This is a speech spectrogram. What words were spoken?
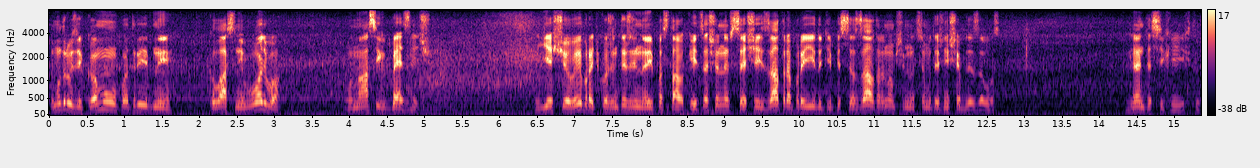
Тому, друзі, кому потрібні класні Volvo, у нас їх безліч. Є що вибрати, кожен тиждень нові поставки. І це ще не все. Ще й завтра приїдуть, і післязавтра. Ну, в общем, на цьому тижні ще буде завоз. Гляньте, скільки їх тут.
